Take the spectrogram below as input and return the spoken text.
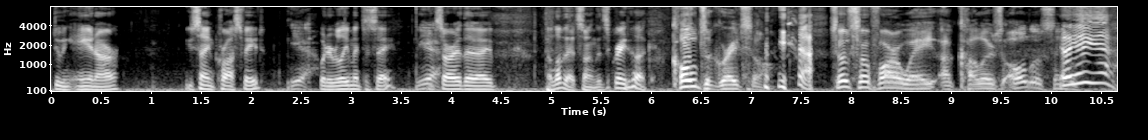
doing A and R. You signed Crossfade. Yeah. What I really meant to say. Yeah. I'm sorry that I. I love that song. That's a great hook. Cold's a great song. Yeah. So so far away, uh, colors, all those things. Yeah, yeah, yeah.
